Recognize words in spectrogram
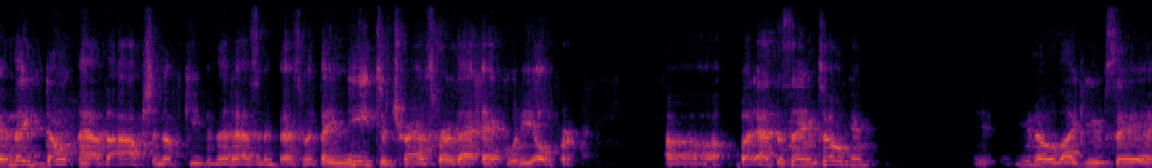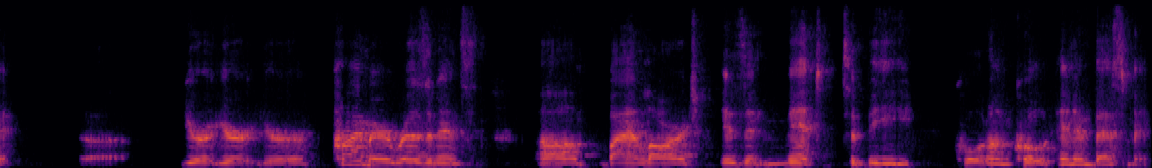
and they don't have the option of keeping that as an investment. They need to transfer that equity over. Uh, but at the same token, you know, like you've said, uh, your your your primary residence, um, by and large, isn't meant to be quote unquote an investment.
